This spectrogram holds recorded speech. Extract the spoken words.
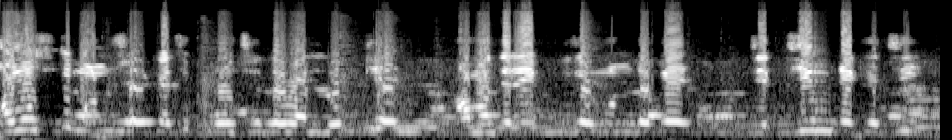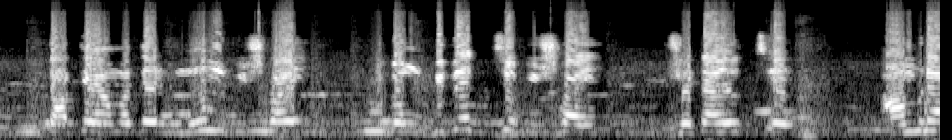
সমস্ত মানুষের কাছে পৌঁছে দেওয়ার লক্ষ্যে আমাদের এই পুজো মণ্ডপে যে থিম রেখেছি, তাতে আমাদের মূল বিষয় এবং বিবেচ্য বিষয় সেটা হচ্ছে আমরা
